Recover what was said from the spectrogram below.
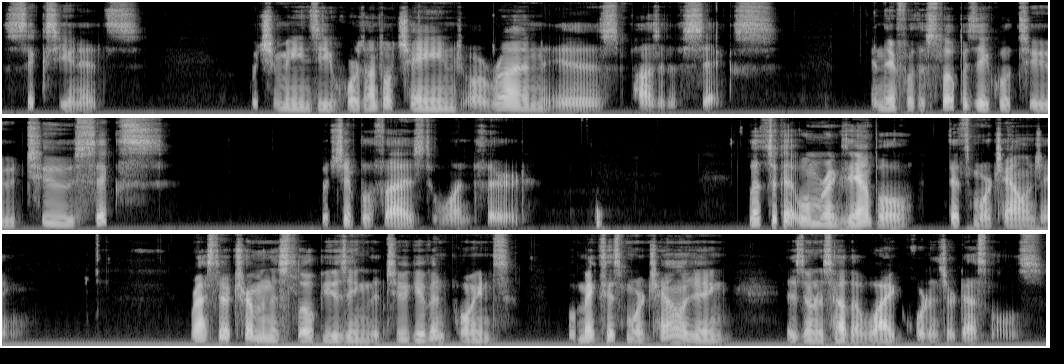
6 units, which means the horizontal change or run is positive 6. And therefore the slope is equal to 2 sixths, which simplifies to one third. Let's look at one more example that's more challenging. We're asked to determine the slope using the two given points. What makes this more challenging is notice how the y-coordinates are decimals.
